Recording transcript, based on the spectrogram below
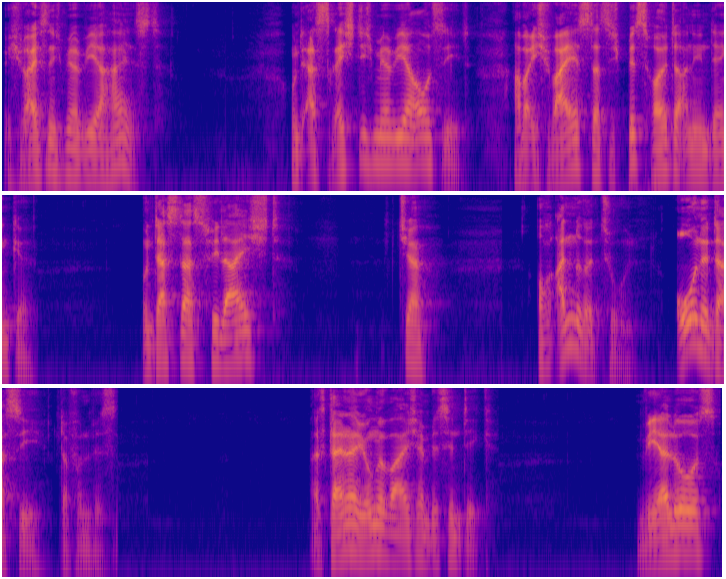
Ich weiß nicht mehr, wie er heißt. Und erst recht nicht mehr, wie er aussieht. Aber ich weiß, dass ich bis heute an ihn denke. Und dass das vielleicht, tja, auch andere tun, ohne dass sie davon wissen. Als kleiner Junge war ich ein bisschen dick wehrlos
